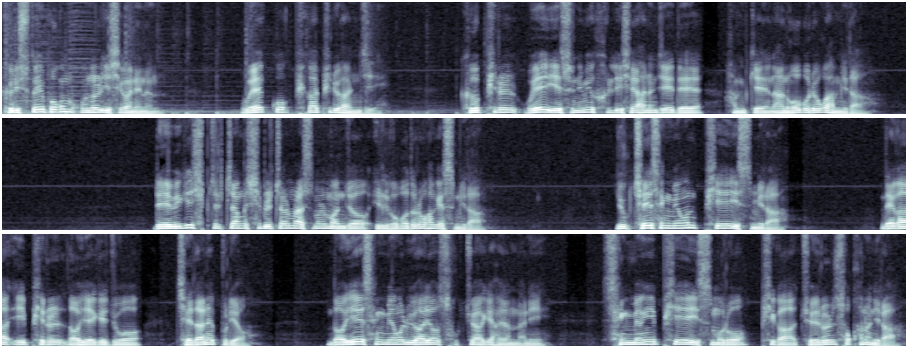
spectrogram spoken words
그리스도의 복음 오늘 이 시간에는 왜 꼭 피가 필요한지, 그 피를 왜 예수님이 흘리셔야 하는지에 대해 함께 나누어 보려고 합니다. 레위기 17장 11절 말씀을 먼저 읽어보도록 하겠습니다. 육체의 생명은 피에 있습니다. 내가 이 피를 너희에게 주어 재단에 뿌려 너희의 생명을 위하여 속죄하게 하였나니 생명이 피에 있으므로 피가 죄를 속하느니라.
